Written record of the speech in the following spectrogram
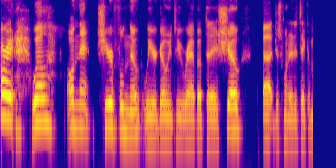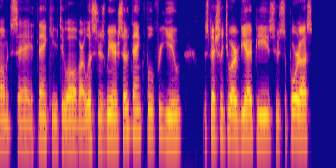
all right. Well, on that cheerful note, we are going to wrap up today's show. Uh, just wanted to take a moment to say thank you to all of our listeners. We are so thankful for you, especially to our VIPs who support us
